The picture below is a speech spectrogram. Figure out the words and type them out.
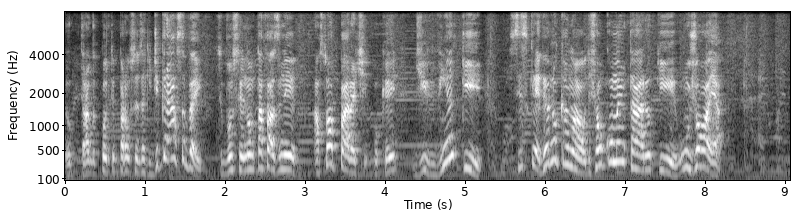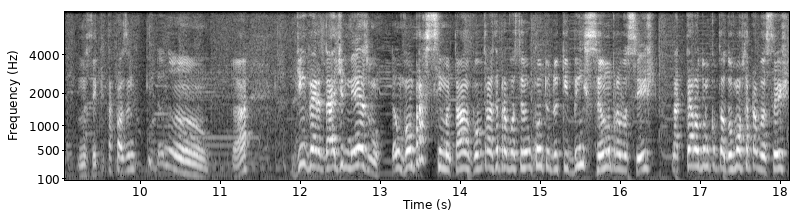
eu trago conteúdo para vocês aqui de graça, velho. Se você não tá fazendo a sua parte, ok? De vir aqui, se inscrever no canal, deixar um comentário aqui, um joia. Não sei o que tá fazendo aqui não, tá? De verdade mesmo. Então vamos pra cima, tá? Vou trazer pra vocês um conteúdo aqui bem sano pra vocês. Na tela do meu computador, vou mostrar pra vocês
